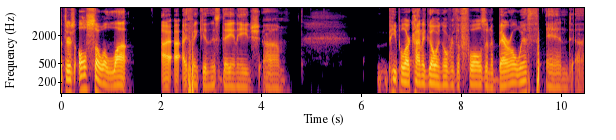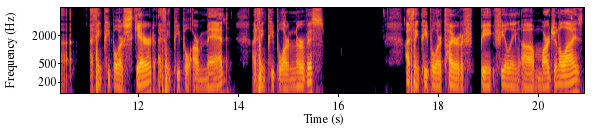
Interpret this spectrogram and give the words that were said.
but there's also a lot, I, I think, in this day and age. Um, people are kind of going over the falls in a barrel with, and uh, I think people are scared. I think people are mad. I think people are nervous. I think people are tired of be, feeling uh, marginalized.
